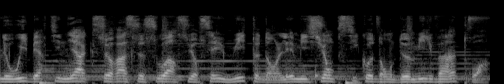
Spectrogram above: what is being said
Louis Bertignac sera ce soir sur C8 dans l'émission Psychodon 2023.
